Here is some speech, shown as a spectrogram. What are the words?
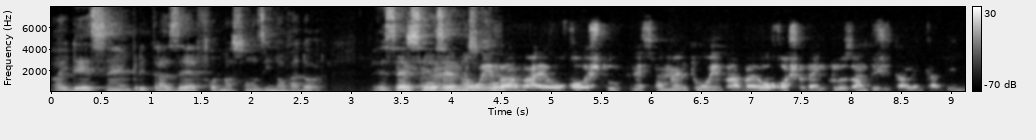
A ideia é sempre trazer formações inovadoras. Esse, Nesse esse, momento, é o, o Ivaba é o rosto, nesse momento, o Ivaba é o rosto da inclusão digital em cabine.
